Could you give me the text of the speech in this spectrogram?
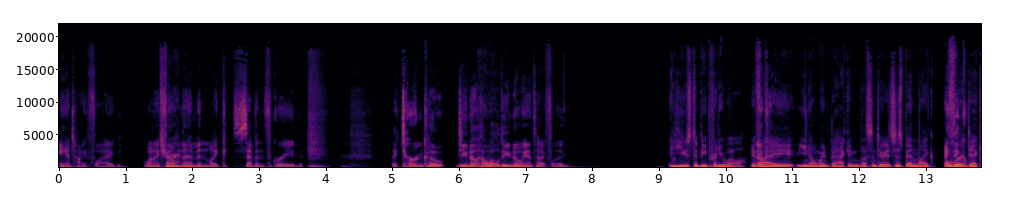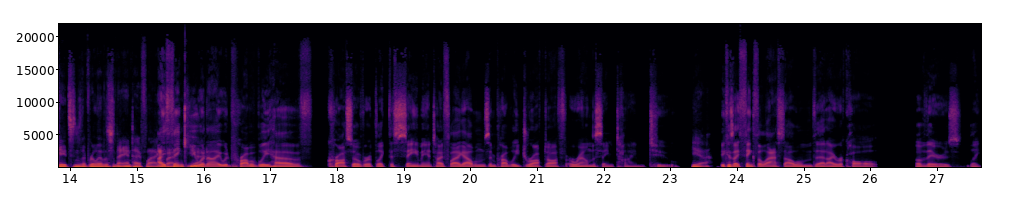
anti flag when I Sure. found them in like seventh grade. like Turncoat. Do you know how well do you know Anti Flag? It used to be pretty well. If Okay. I, you know, went back and listened to it, it's just been like I over a decade since I've really listened to Anti Flag. I think you and I would probably have crossover of like the same Anti Flag albums and probably dropped off around the same time too. yeah, Because I think the last album that I recall of theirs, like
